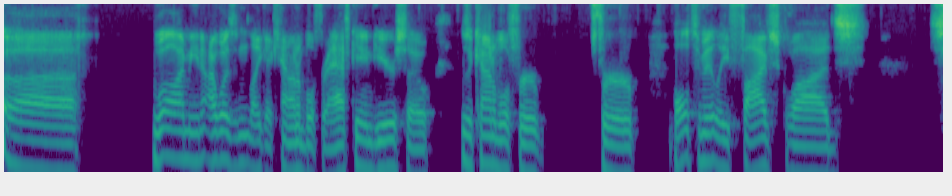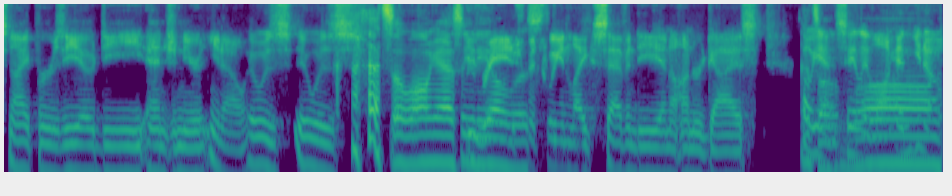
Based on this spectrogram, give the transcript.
Uh, well, I mean, I wasn't like accountable for Afghan gear, so I was accountable for for ultimately five squads, snipers, EOD, engineer. You know, it was it was that's a long ass range list. between like 70 and 100 guys. Oh, that's oh yeah, insanely long, long. And you know,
